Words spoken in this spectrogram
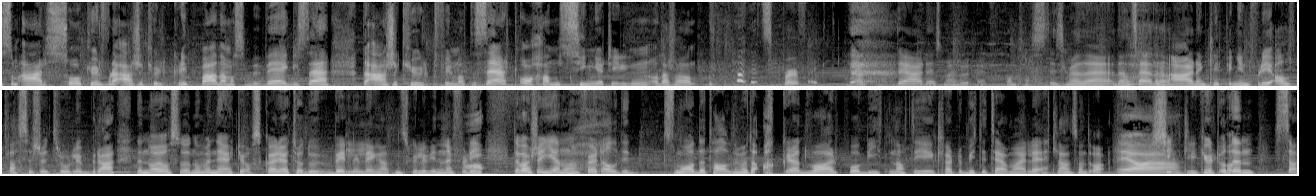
Som er så kult, for det er så kult klippa. Det er masse bevegelse. Det er så kult filmatisert, og han synger til den, og det er sånn It's perfect. Ja, det er det som er så fantastisk med det, den scenen, er den klippingen. Fordi alt passer så utrolig bra. Den var jo også nominert til Oscar. Jeg trodde veldig lenge at den skulle vinne. Fordi det var så gjennomført, alle de små detaljene med at det akkurat var på biten at de klarte å bytte tema eller et eller annet sånt. Det var Ja, ja. skikkelig kult. Og den sa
